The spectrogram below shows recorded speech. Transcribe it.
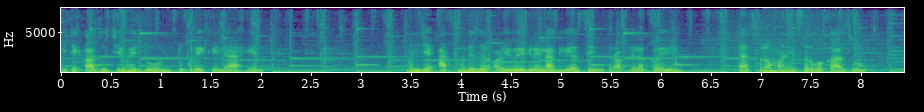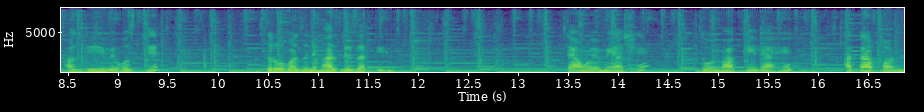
इथे काजूचे मी दोन तुकडे केले आहेत. म्हणजे आतमध्ये जर अळी वगैरे लागली असेल तर आपल्याला कळेल. त्याचप्रमाणे सर्व काजू अगदी व्यवस्थित सर्व बाजूने भाजले जातील. त्यामुळे मी असे दोन भाग केले आहेत. आता आपण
